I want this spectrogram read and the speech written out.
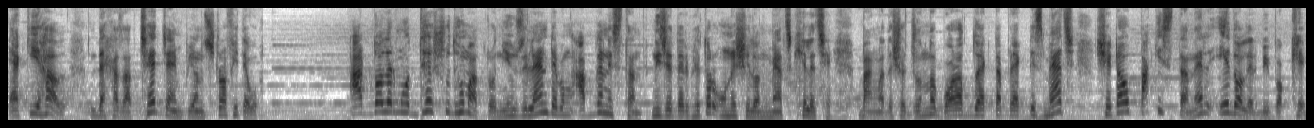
একই হাল দেখা যাচ্ছে চ্যাম্পিয়ন্স ট্রফিতেও। আট দলের মধ্যে শুধুমাত্র নিউজিল্যান্ড এবং আফগানিস্তান নিজেদের ভেতর অনুশীলন ম্যাচ খেলেছে। বাংলাদেশের জন্য বরাদ্দ একটা প্র্যাকটিস ম্যাচ সেটাও পাকিস্তানের এ দলের বিপক্ষে।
